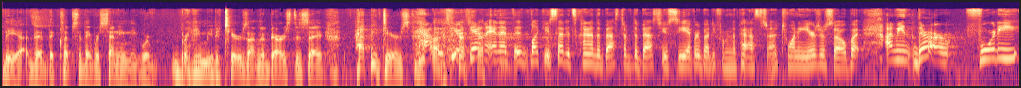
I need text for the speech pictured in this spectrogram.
the, uh, the the clips that they were sending me were bringing me to tears. I'm embarrassed to say, happy tears. Happy tears, yeah, and it, it, like you said, it's kind of the best of the best. You see everybody from the past uh, 20 years or so. But I mean, there are 40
